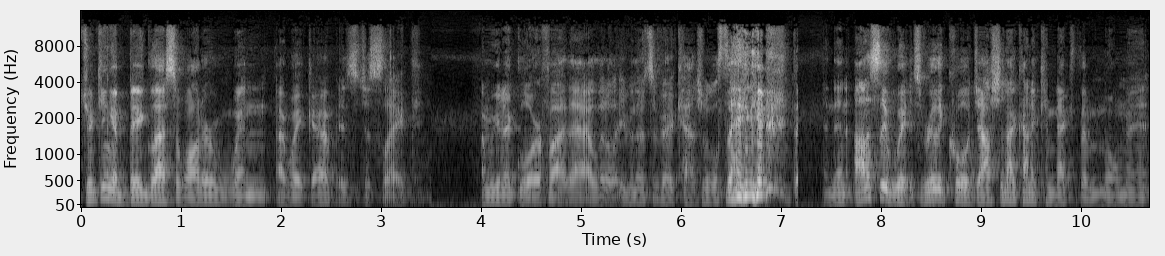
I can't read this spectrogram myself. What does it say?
drinking a big glass of water when I wake up is just like I'm gonna glorify that a little, even though it's a very casual thing. and then honestly, it's really cool. Josh and I kind of connect the moment,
